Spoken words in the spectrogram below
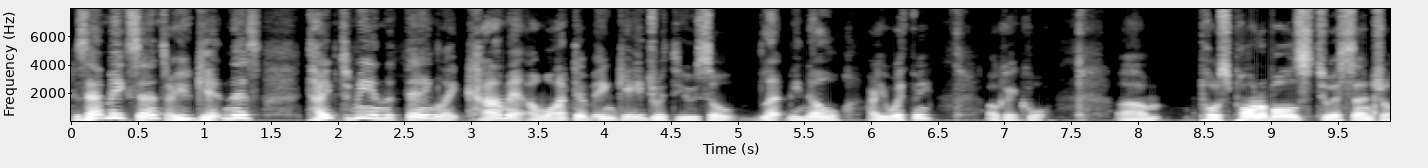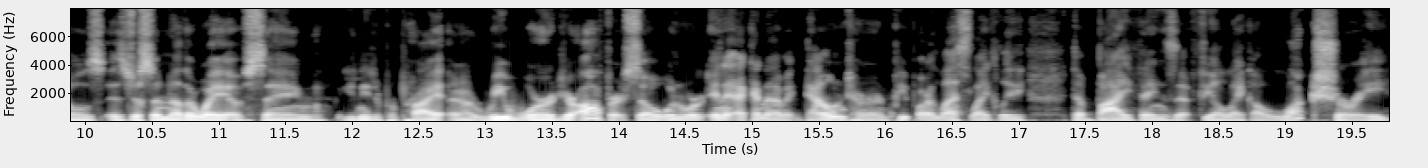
Does that make sense? Are you getting this? Type to me in the thing, like comment. I want to engage with you, so let me know. Are you with me? Okay, cool. Um, postponables to essentials is just another way of saying you need to propri- uh, reword your offer. So when we're in an economic downturn, people are less likely to buy things that feel like a luxury.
